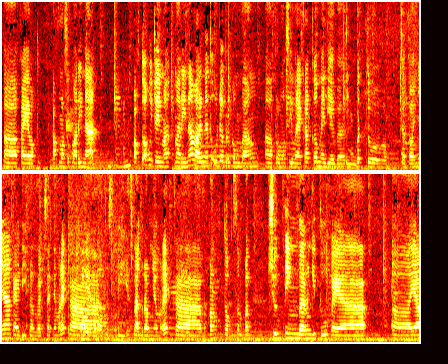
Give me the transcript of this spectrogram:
eh, kayak waktu aku masuk Marina, waktu aku join Ma- Marina, Marina tuh udah berkembang eh, promosi mereka ke media baru Betul. contohnya kayak di iklan websitenya mereka Iya. terus di instagramnya mereka bahkan waktu aku sempat syuting bareng gitu kayak eh, ya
